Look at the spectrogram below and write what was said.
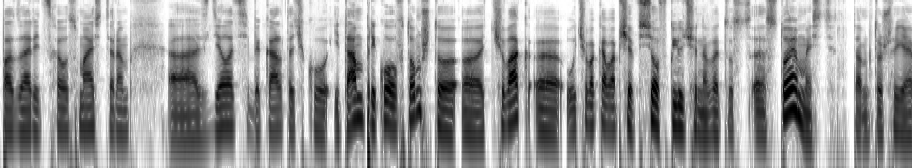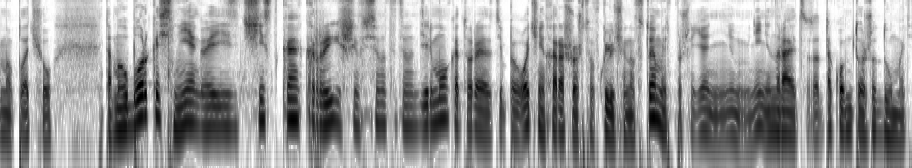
позарить с хаусмастером, э, сделать себе карточку. И там прикол в том, что э, чувак, э, у чувака вообще все включено в эту э, стоимость, там то, что я ему плачу. Там и уборка снега, и чистка крыши, все вот это вот дерьмо, которое, типа, очень хорошо, что включено в стоимость, потому что я, не, мне не нравится о таком тоже думать.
